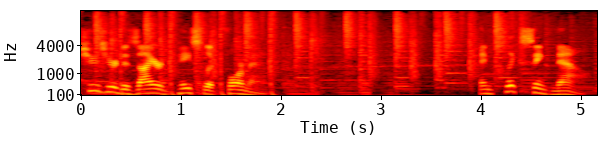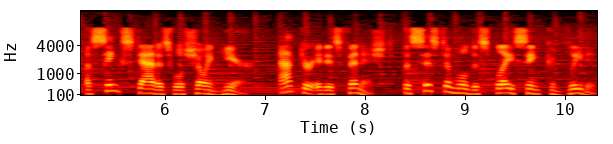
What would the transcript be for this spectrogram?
Choose your desired payslip format. And click Sync Now. A sync status will showing here. After it is finished, the system will display sync completed.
